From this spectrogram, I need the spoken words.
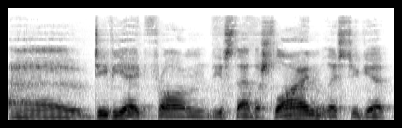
uh, deviate from the established line, lest you get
